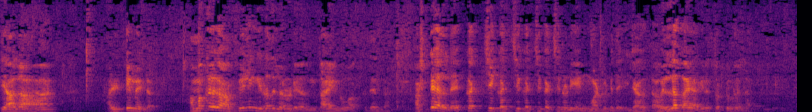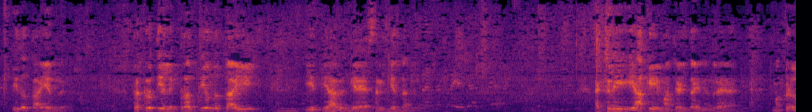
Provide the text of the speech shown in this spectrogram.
ತ್ಯಾಗ ಅಲ್ಟಿಮೇಟ್ ಆ ಮಕ್ಕಳಿಗೆ ಆ ಫೀಲಿಂಗ್ ಇರೋದಿಲ್ಲ ನೋಡಿ, ಅದನ್ನ ತಾಯಿ ನೋವಾಗ್ತದೆ ಅಂತ. ಅಷ್ಟೇ ಅಲ್ಲದೆ ಕಚ್ಚಿ ಕಚ್ಚಿ ಕಚ್ಚಿ ಕಚ್ಚಿ ನೋಡಿ ಹೆಂಗ್ ಮಾಡ್ಬಿಟ್ಟಿದೆ ಈ ಜಾಗ ಅವೆಲ್ಲ ಗಾಯ ಆಗಿದೆ, ತೊಟ್ಟುಗಳೆಲ್ಲ. ಇದು ತಾಯಿ ಅಂದ್ರೆ. ಪ್ರಕೃತಿಯಲ್ಲಿ ಪ್ರತಿಯೊಂದು ತಾಯಿ ಈ ತ್ಯಾಗಕ್ಕೆ ಸಂಕೇತ. ಆಕ್ಚುಲಿ ಯಾಕೆ ಈ ಮಾತು ಹೇಳ್ತಾ ಇದ್ದೀನಿ ಅಂದ್ರೆ, ಮಕ್ಕಳು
